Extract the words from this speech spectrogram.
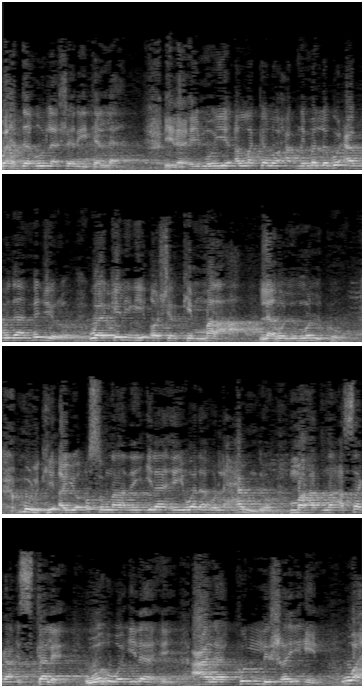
waxdahu laa shariika lah ilaahay mooye alla kaloo xaqnimo lagu caabudaa ma jiro. Waa keligii oo shirki ma laha. Lahu lmulku mulki ayuu u sugnaaday ilaahay walahu alxamdu mahadna asagaa iska leh. Wa huwa ilaahay calaa kulli shayin. Wax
